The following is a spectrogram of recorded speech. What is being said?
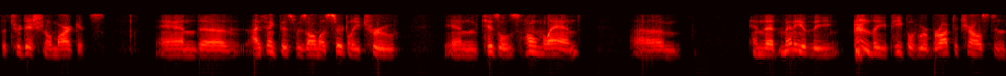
the traditional markets. And uh, I think this was almost certainly true in Kizell's homeland, um, and that many of the the people who were brought to Charleston,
